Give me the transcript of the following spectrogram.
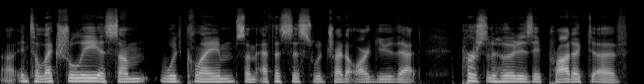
uh, intellectually, as some would claim. Some ethicists would try to argue that personhood is a product of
